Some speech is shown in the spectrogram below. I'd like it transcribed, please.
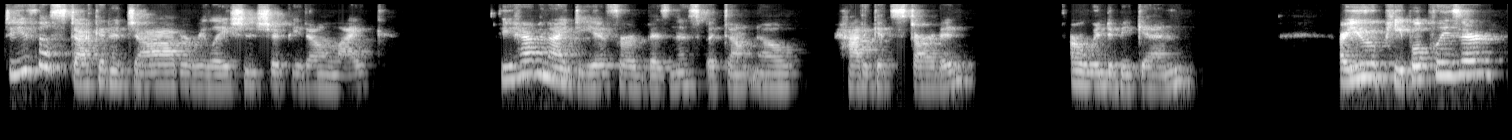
Do you feel stuck in a job or relationship you don't like? Do you have an idea for a business but don't know how to get started or when to begin? Are you a people pleaser?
